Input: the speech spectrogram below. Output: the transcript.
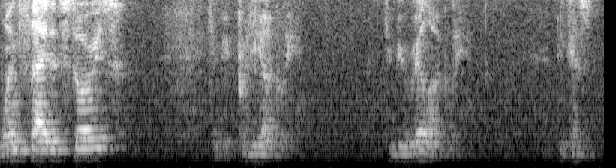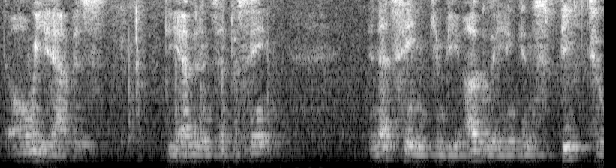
one-sided stories can be pretty ugly. Can be real ugly. Because all we have is the evidence at the scene. And that scene can be ugly and can speak to,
